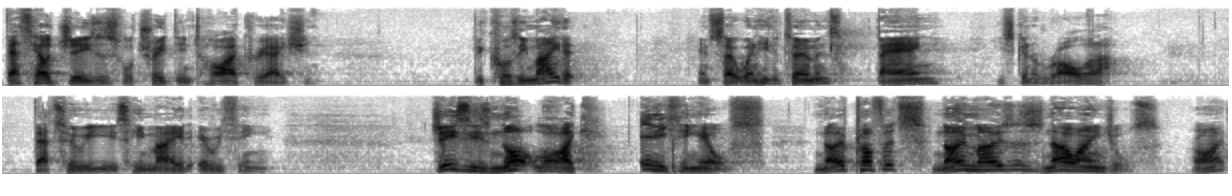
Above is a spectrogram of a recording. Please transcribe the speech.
That's how Jesus will treat the entire creation because he made it. And so when he determines, bang, he's going to roll it up. That's who he is. He made everything. Jesus is not like anything else. No prophets, no Moses, no angels, right?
